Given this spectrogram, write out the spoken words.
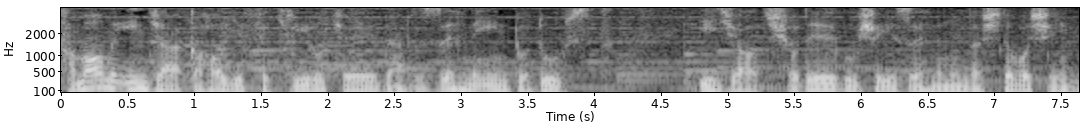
تمام این جرقه های فکری رو که در ذهن این دو دوست ایجاد شده گوشه ذهنمون داشته باشیم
